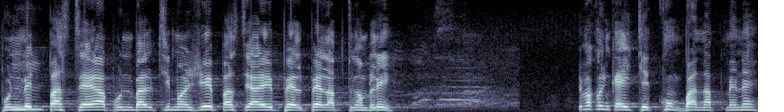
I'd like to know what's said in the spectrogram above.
pour nous mettre pasteur, pour nous balti manger, pasteur et pelle, pelle à trembler. C'est pas qu'on a été combat n'a mené.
